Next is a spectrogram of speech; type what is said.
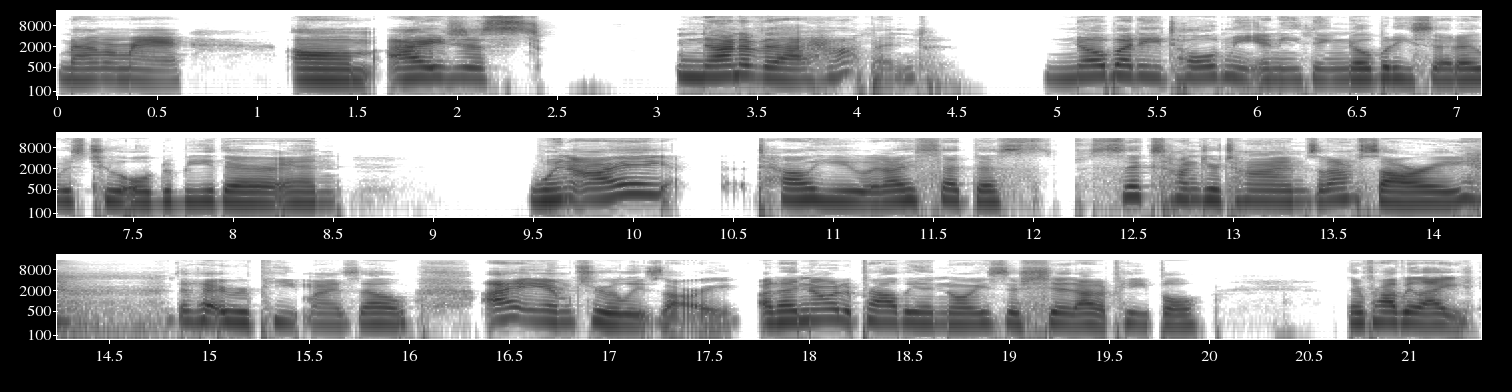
mama." Um, I just none of that happened. Nobody told me anything. Nobody said I was too old to be there. And when I tell you, and I said this 600 times, and I'm sorry, that I repeat myself. I am truly sorry. And I know it probably annoys the shit out of people. They're probably like,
